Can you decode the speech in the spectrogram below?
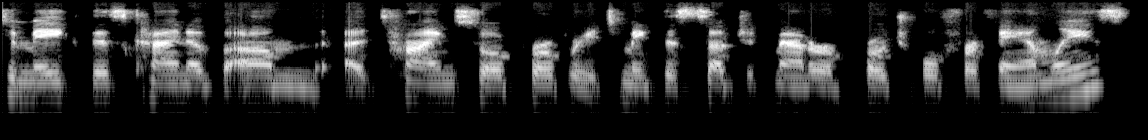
to make this kind of um, time so appropriate to make this subject matter approachable for families.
